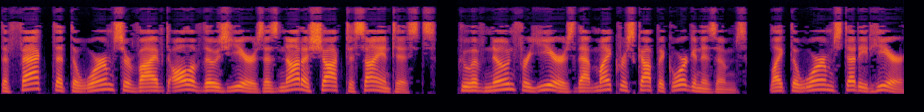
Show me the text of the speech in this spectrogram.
The fact that the worm survived all of those years is not a shock to scientists, who have known for years that microscopic organisms, like the worm studied here,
